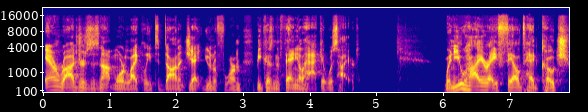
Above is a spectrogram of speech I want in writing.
Aaron Rodgers is not more likely to don a jet uniform because Nathaniel Hackett was hired. When you hire a failed head coach,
